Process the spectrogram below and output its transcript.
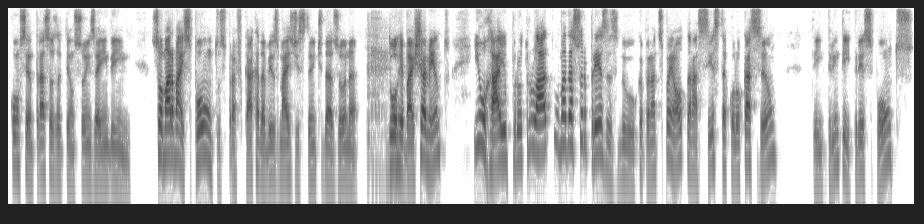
concentrar suas atenções ainda em somar mais pontos para ficar cada vez mais distante da zona do rebaixamento. E o Raio, por outro lado, uma das surpresas do Campeonato Espanhol, está na sexta colocação, tem 33 pontos,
